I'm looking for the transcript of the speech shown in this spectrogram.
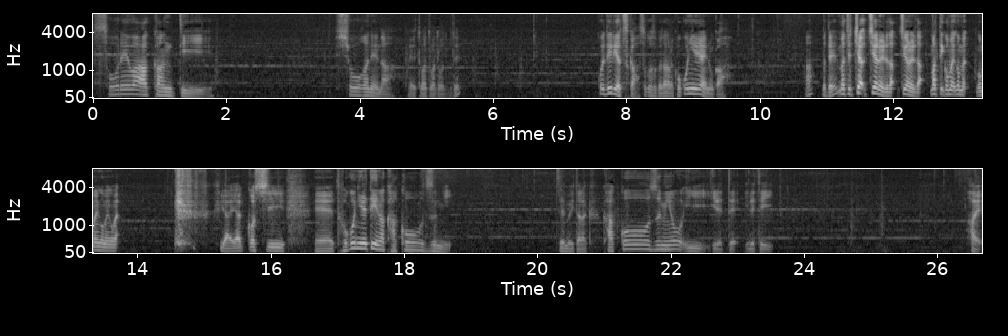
それはあかんてぃ。しょうがねえな。えっ、ー、と、待って待って待って。これ出るやつか。そこそこ。だからここに入れないのか。あ待って、待って、違う、違うの入れた。違うの入れた。待って、ごめん、ごめん、ごめん、ごめん、ごめん。ややこしい。えっ、ー、と、ここに入れていいのは加工済み。全部いただく。加工済みをいい入れて、入れていい。はい。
